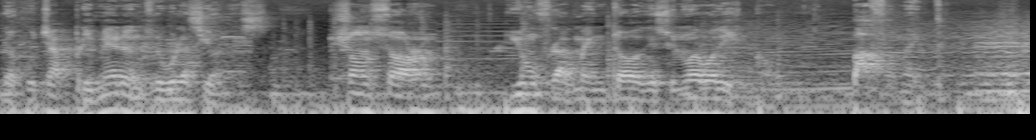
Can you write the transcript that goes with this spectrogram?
lo escuchás primero en Tribulaciones. John Zorn y un fragmento de su nuevo disco, Baphomet.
